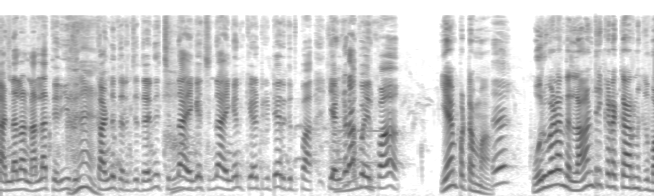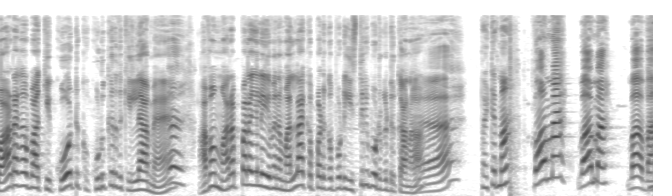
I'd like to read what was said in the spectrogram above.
கண்ணெல்லாம் நல்லா தெரியுது. கண்ணு தெரிஞ்சதுல இருந்து சின்ன எங்க சின்ன எங்கன்னு கேட்டுக்கிட்டே இருக்குதுப்பா. எங்கடா போயிருப்பான்? ஏன் பட்டம்மா? ஒருவேளை அந்த லாண்ட்ரி கடைக்காரனுக்கு வாடகை பாக்கி கோர்ட்டுக்கு கொடுக்கறதுக்கு இல்லாம அவன் மரப்பலகையில இவனை மல்லாக்க படுக்க போட்டு இஸ்திரி போட்டுக்கிட்டு இருக்கானா? பட்டமா வாமா வாமா வா வா.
